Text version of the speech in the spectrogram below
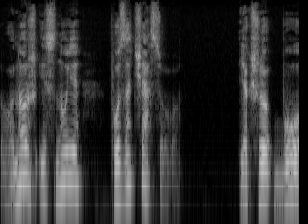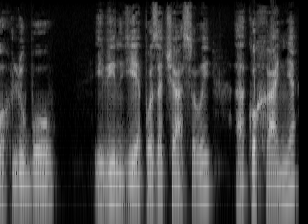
Воно ж існує позачасово. Якщо Бог любов, і він є позачасовий, а кохання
